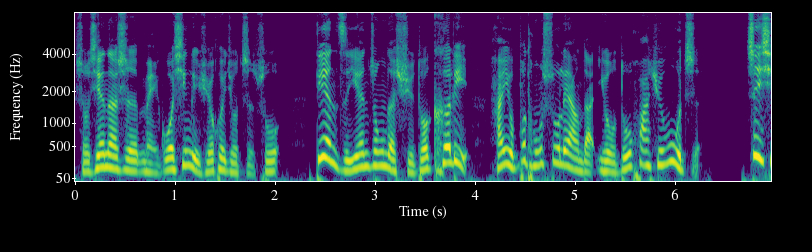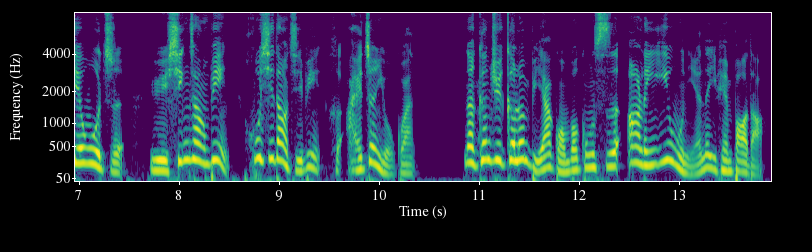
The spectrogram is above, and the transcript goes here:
首先呢，是美国心理学会就指出，电子烟中的许多颗粒含有不同数量的有毒化学物质，这些物质与心脏病、呼吸道疾病和癌症有关。那根据哥伦比亚广播公司2015年的一篇报道，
